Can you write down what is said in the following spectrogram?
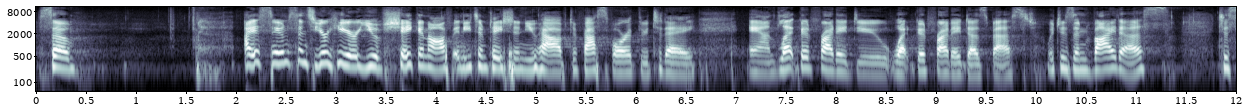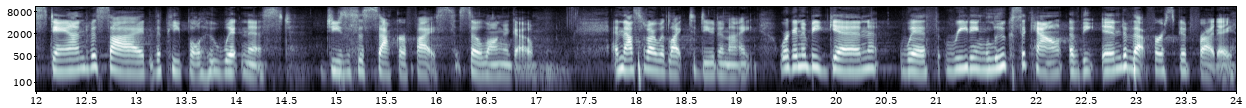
So I assume since you're here, you have shaken off any temptation you have to fast forward through today and let Good Friday do what Good Friday does best, which is invite us to stand beside the people who witnessed Jesus' sacrifice so long ago. And that's what I would like to do tonight. We're going to begin with reading Luke's account of the end of that first Good Friday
